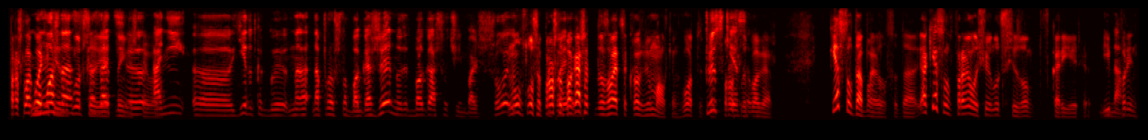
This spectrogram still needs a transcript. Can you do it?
прошлогодний Можно Питтсбург лучше сказать, от э, нынешнего. они э, едут как бы на, на прошлом багаже, но этот багаж очень большой. Ну, слушай, прошлый поэтому- багаж это называется Кросби Малкин. Вот это Плюс прошлый Кессел. багаж. Кессел добавился, да. А Кессел провел еще и лучший сезон в карьере. И Да. при-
